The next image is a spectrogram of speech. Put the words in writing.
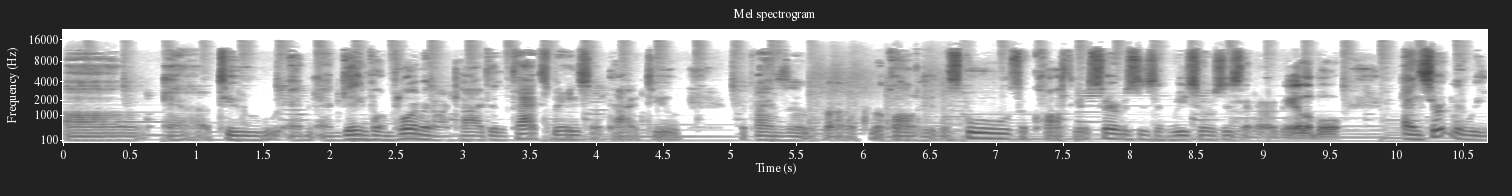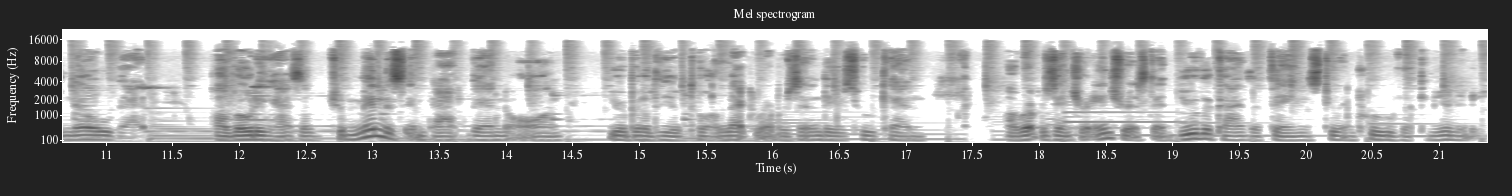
uh, uh, to and, and gainful employment are tied to the tax base, are tied to the kinds of uh, the quality of the schools, the quality of services and resources that are available, and certainly we know that uh, voting has a tremendous impact then on your ability to elect representatives who can uh, represent your interests and do the kinds of things to improve the community.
